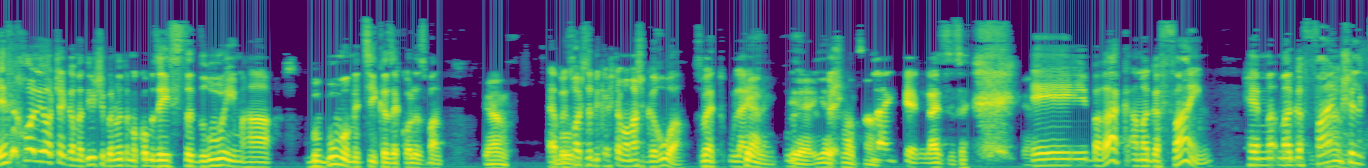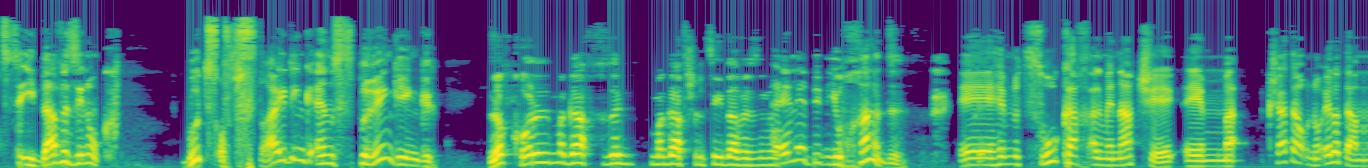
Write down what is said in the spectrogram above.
איך יכול להיות שהגמדים שבנו את המקום הזה יסתדרו עם הבובום המציק הזה כל הזמן? כן, אבל יכול להיות שזה בגלל שאתה ממש גרוע. זאת אומרת, אולי... כן אולי- יש מצב אולי כן אולי זה זה. כן. אה, ברק המגפיים הם מגפיים. של צעידה וזינוק. Boots of striding and springing לא כל מגף זה מגף של צעידה וזינוק אלה במיוחד אה, הם נוצרו כך על מנת שהם. כשאתה נועל אותם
